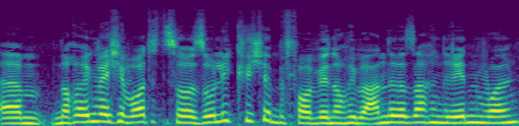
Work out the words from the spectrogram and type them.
Ähm, noch irgendwelche Worte zur Soli-Küche, bevor wir noch über andere Sachen reden wollen?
